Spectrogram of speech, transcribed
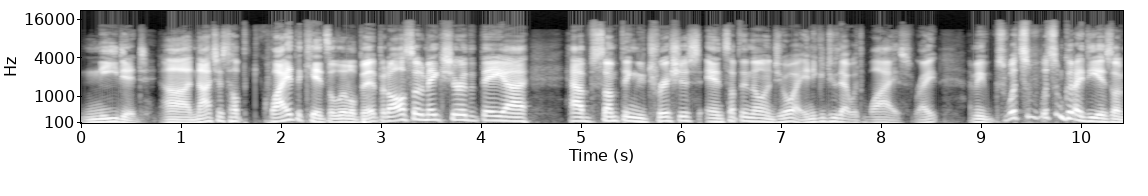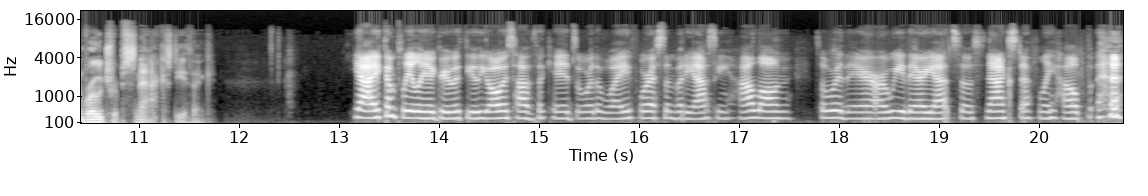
needed. Uh, not just help quiet the kids a little bit, but also to make sure that they uh, have something nutritious and something they'll enjoy. And you can do that with Weis, right? I mean, what's what's some good ideas on road trip snacks? Do you think? Yeah, I completely agree with you. You always have the kids or the wife or somebody asking how long till we're there. Are we there yet? So snacks definitely help keep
